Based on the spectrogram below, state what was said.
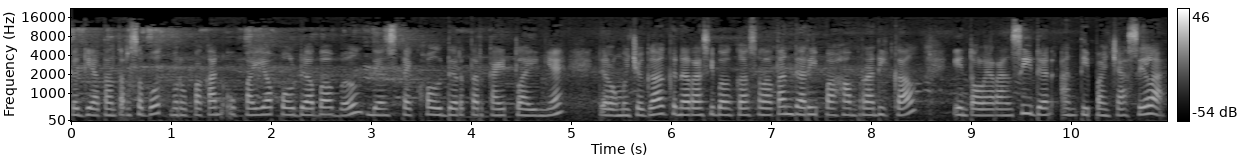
kegiatan tersebut merupakan upaya Polda Babel dan stakeholder terkait lainnya dalam mencegah generasi Bangka Selatan dari paham radikal, intoleransi, dan anti-Pancasila.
